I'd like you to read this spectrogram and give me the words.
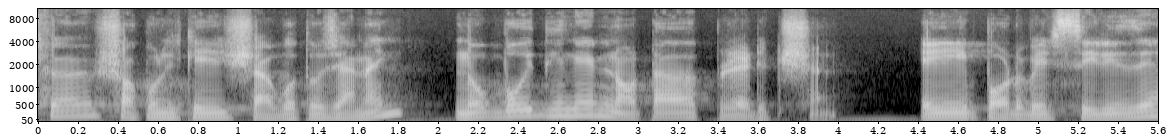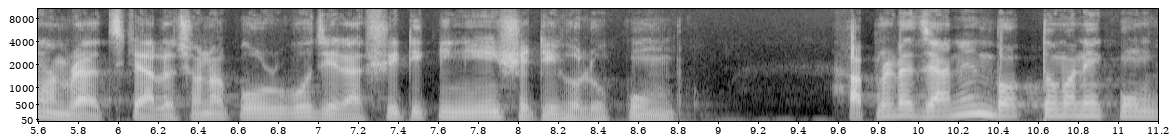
নমস্কার, সকলকে স্বাগত জানাই নব্বই দিনের নটা প্রেডিকশন এই পর্বের সিরিজে আমরা আজকে আলোচনা করব যে রাশিটিকে নিয়ে, সেটি হলো কুম্ভ। আপনারা জানেন বর্তমানে কুম্ভ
